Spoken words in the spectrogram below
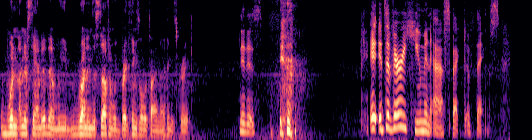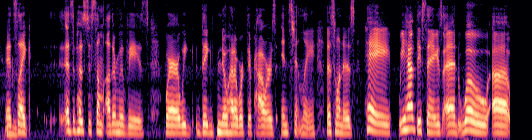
wouldn't understand it and we'd run into stuff and we'd break things all the time. I think it's great. it is it, it's a very human aspect of things. It's Mhm. like as opposed to some other movies where we they know how to work their powers instantly. This one is, hey, we have these things and whoa, uh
